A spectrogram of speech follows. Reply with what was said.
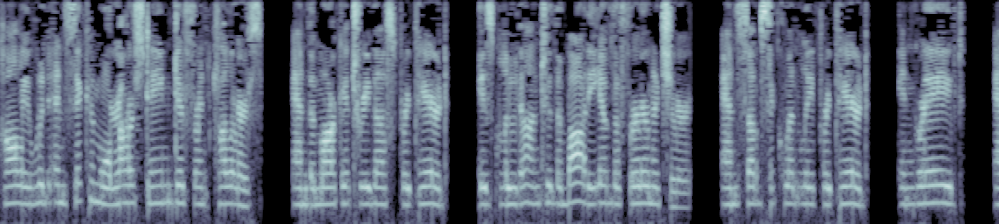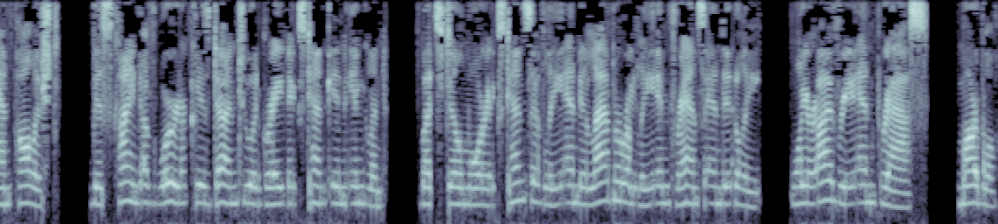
holly wood and sycamore are stained different colors, and the marquetry thus prepared, is glued onto the body of the furniture, and subsequently prepared, engraved, and polished. This kind of work is done to a great extent in England, but still more extensively and elaborately in France and Italy, where ivory and brass, marble,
